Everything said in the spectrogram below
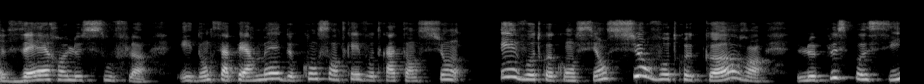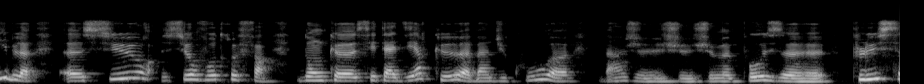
vers le souffle. Et donc, ça permet de concentrer votre attention et votre conscience sur votre corps le plus possible euh, sur, sur votre faim. Donc, euh, c'est-à-dire que euh, ben, du coup, ben, je, je, me pose plus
